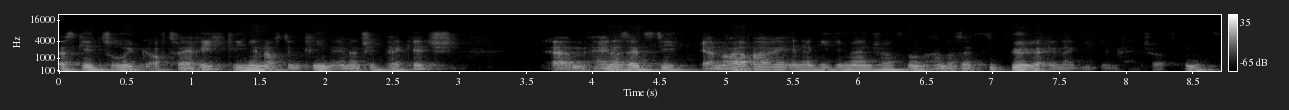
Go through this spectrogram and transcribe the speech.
Das geht zurück auf zwei Richtlinien aus dem Clean Energy Package. Ähm, einerseits die erneuerbare Energiegemeinschaften und andererseits die Bürgerenergiegemeinschaften.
